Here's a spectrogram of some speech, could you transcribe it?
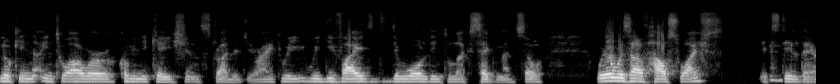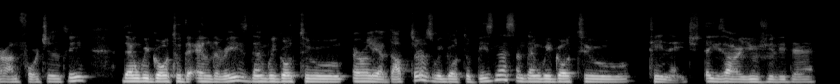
look in, into our communication strategy right? We we divide the world into like segments. So we always have housewives. It's mm-hmm. still there unfortunately. Then we go to the elderlies then we go to early adopters. We go to business and then we go to teenage. These are usually the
